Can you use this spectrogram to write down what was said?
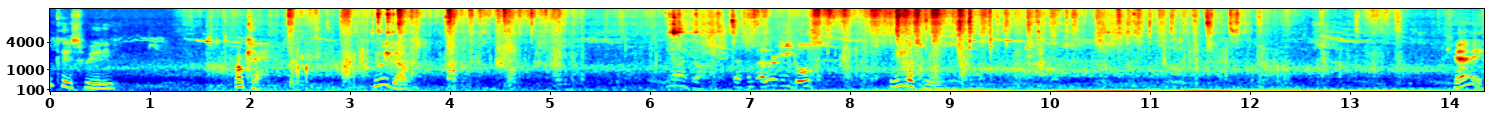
Okay, sweetie. Okay. Here we go. Oh my gosh. Got some other eagles. Here you go, sweetie. Okay.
